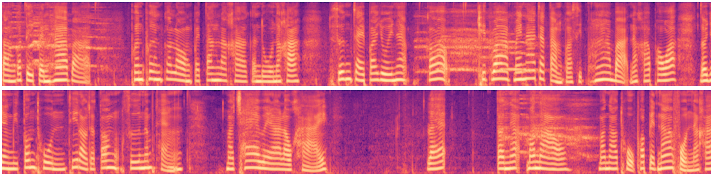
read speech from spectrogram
ตางค์ก็ตีเป็น 5 บาท เพื่อนๆก็ลองไปตั้งราคากันดูนะคะ ซึ่งใจป้ายุ้ยเนี่ยก็คิดว่าไม่น่าจะต่ำกว่า 15 บาทนะคะ เพราะว่าเรายังมีต้นทุนที่เราจะต้องซื้อน้ำแข็งมาแช่เวลาเราขาย และตอนนี้มะนาว มะนาวถูกเพราะเป็นหน้าฝนนะคะ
